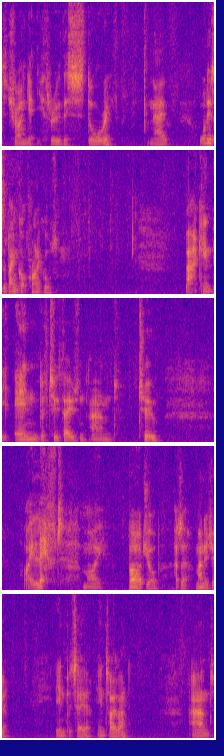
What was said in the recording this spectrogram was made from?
to try and get you through this story. Now, what is the Bangkok Chronicles? Back in the end of 2002, I left my bar job as a manager in Pattaya in Thailand and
